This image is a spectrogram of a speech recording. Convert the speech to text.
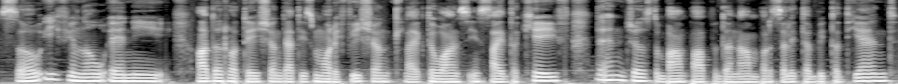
So if you know any other rotation that is more efficient like the ones inside the cave, then just bump up the numbers a little bit at the end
